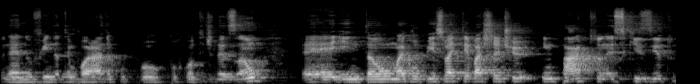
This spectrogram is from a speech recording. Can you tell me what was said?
né, no fim da temporada, por, por conta de lesão. É, então o Michael Pierce vai ter bastante impacto nesse quesito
